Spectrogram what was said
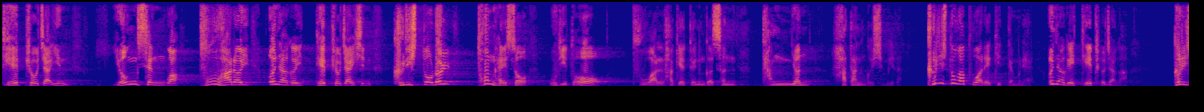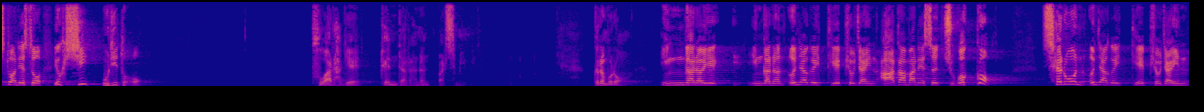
대표자인 영생과 부활의 언약의 대표자이신 그리스도를 통해서 우리도 부활하게 되는 것은 당연하다는 것입니다. 그리스도가 부활했기 때문에 언약의 대표자가 그리스도 안에서 역시 우리도 부활하게 된다라는 말씀입니다. 그러므로 인간의 인간은 언약의 대표자인 아담 안에서 죽었고 새로운 언약의 대표자인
